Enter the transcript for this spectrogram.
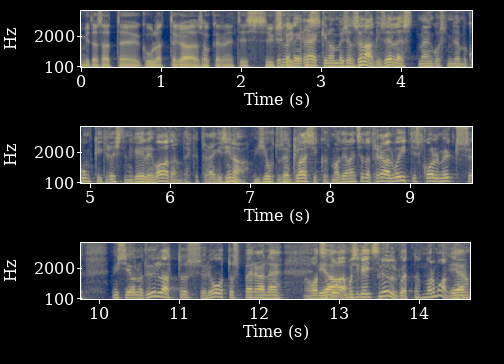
mida saate kuulata ka Soccernetis. küll aga ei rääkinud me seal sõnagi sellest mängust, mida me kumbki Kristjan ja Keel ei vaadanud, ehk et räägi sina, mis juhtus seal klassikus, ma tean ainult seda, et Real võitis kolm-üks, mis ei olnud üllatus, see oli ootuspärane. ma vaatasin ja... tulemusi, keitsin õlgu, et noh, normaalne. jah,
